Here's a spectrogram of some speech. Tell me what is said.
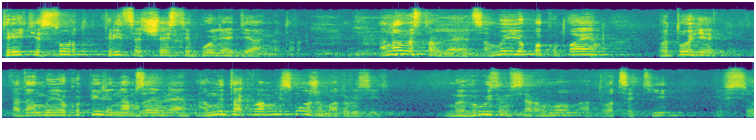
третий сорт 36 и более диаметр. Она выставляется, мы ее покупаем, в итоге, когда мы ее купили, нам заявляем, а мы так вам не сможем отгрузить. Мы грузим все равно от 20 и все.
